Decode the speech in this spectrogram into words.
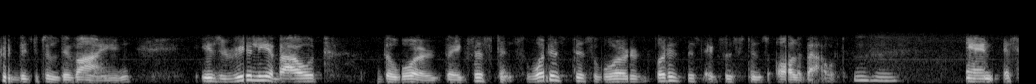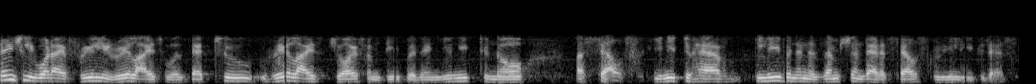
to Digital Divine, is really about the world, the existence. What is this world? What is this existence all about? Mm-hmm. And essentially, what I've really realized was that to realize joy from deep within, you need to know a self. You need to have believe in an assumption that a self really exists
